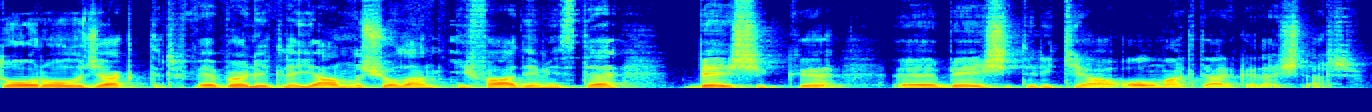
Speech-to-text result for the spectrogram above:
doğru olacaktır. Ve böylelikle yanlış olan ifademiz de B şıkkı e, B eşittir 2A olmakta arkadaşlar.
